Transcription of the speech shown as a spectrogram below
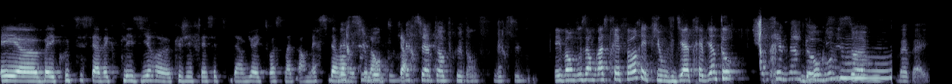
Et euh, bah, écoute, c'est avec plaisir euh, que j'ai fait cette interview avec toi ce matin. Merci d'avoir été là en tout cas. Merci à toi, Prudence. Merci. Et ben, on vous embrasse très fort et puis on vous dit à très bientôt. À très bientôt. Gros, bisous à vous. Bye bye.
